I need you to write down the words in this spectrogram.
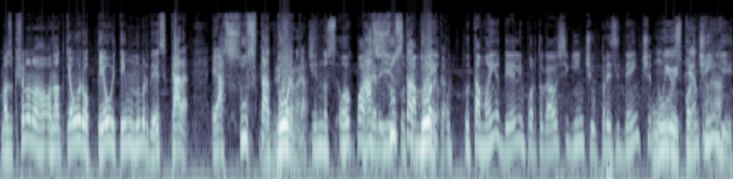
Mas o Cristiano Ronaldo, que é um europeu e tem um número desse, cara, é assustador, É cara. E ô, Potter, e Assustador, o tamanho, cara. O, o tamanho dele em Portugal é o seguinte: o presidente do 1,80, Sporting, né?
